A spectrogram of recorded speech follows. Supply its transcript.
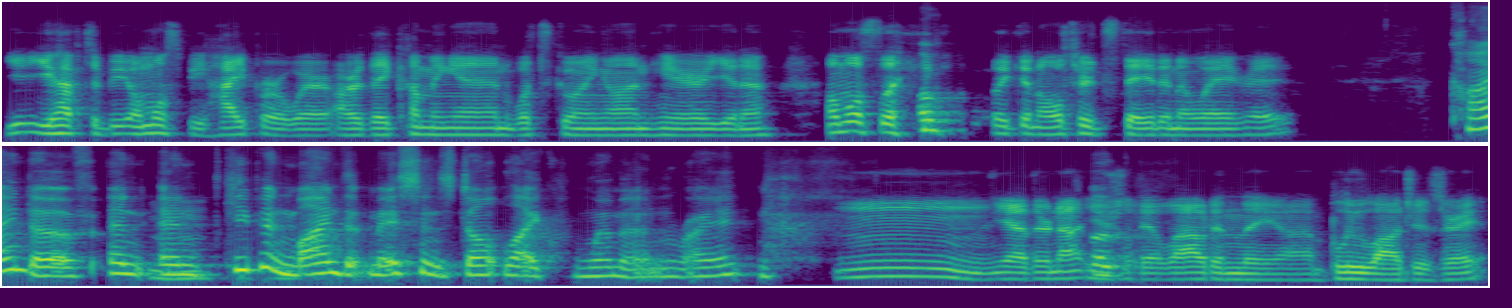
you, you have to be almost be hyper aware. Are they coming in? What's going on here? You know, almost like Oh. like an altered state in a way, right? Kind of, and Mm-hmm. and keep in mind that Masons don't like women, right? Mm, yeah, they're not usually allowed in the uh, blue lodges, right?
